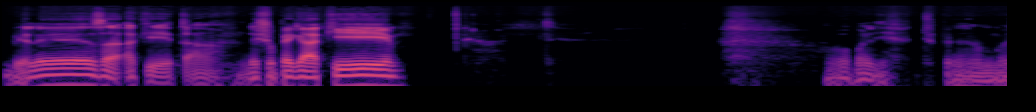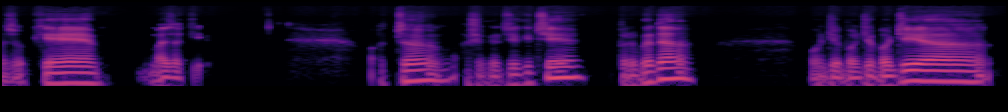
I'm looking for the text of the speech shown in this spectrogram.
Beleza, aqui tá. Deixa eu pegar aqui. Vamos ali. Mais o que? Mais aqui. Bom dia, bom dia, bom dia.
